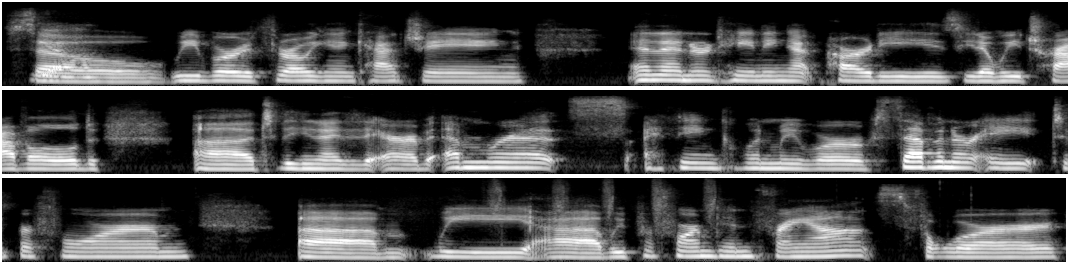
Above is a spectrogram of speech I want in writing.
So yeah. we were throwing and catching and entertaining at parties. You know, we traveled uh, to the United Arab Emirates, I think when we were seven or eight to perform. Um, we uh, we performed in France for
